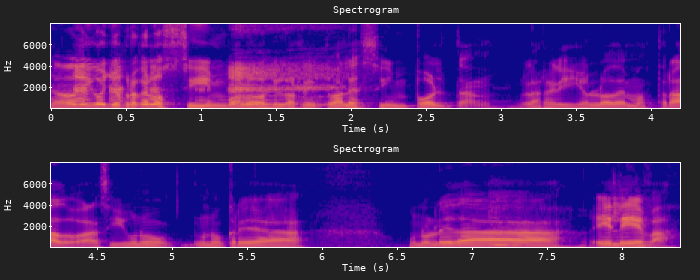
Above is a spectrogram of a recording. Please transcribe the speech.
No, digo, yo creo que los símbolos y los rituales sí importan. La religión lo ha demostrado. Así uno, uno crea, uno le da, eleva,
